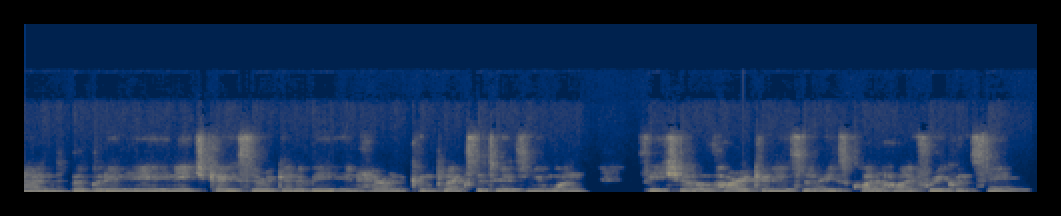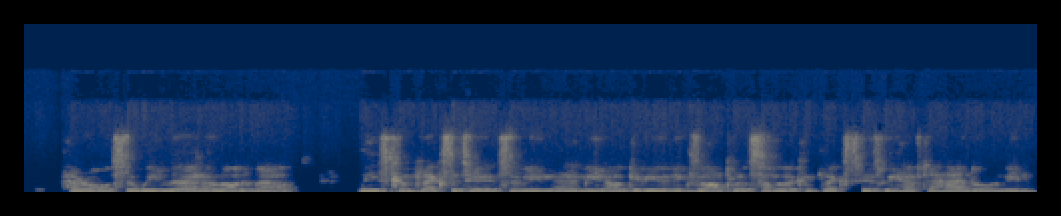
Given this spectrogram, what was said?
and but but in, in each case there are going to be inherent complexities. I mean one feature of hurricane is uh, is quite a high frequency peril, so we learn a lot about these complexities. I mean, I mean, I'll give you an example of some of the complexities we have to handle. I mean,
